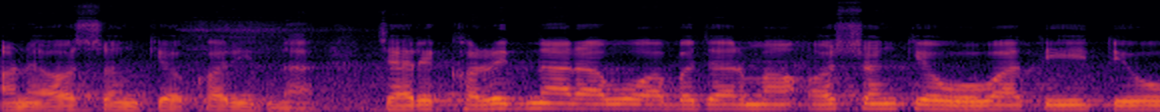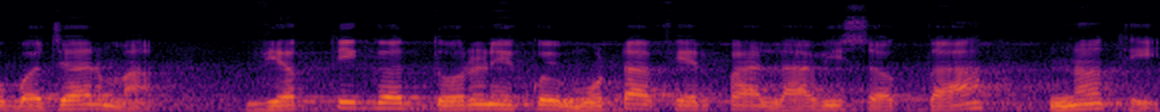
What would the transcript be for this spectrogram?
અને અસંખ્ય ખરીદનાર. જ્યારે ખરીદનારાઓ આ બજારમાં અસંખ્ય હોવાથી તેઓ બજારમાં વ્યક્તિગત ધોરણે કોઈ મોટા ફેરફાર લાવી શકતા નથી.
